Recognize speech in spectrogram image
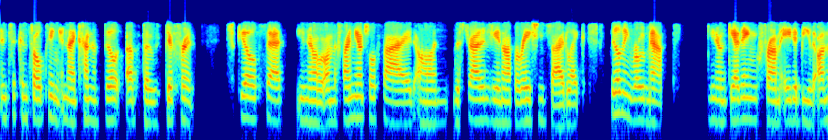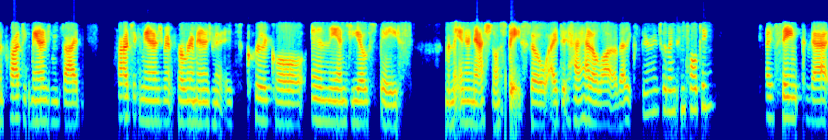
into consulting and I kind of built up those different skill sets, you know, on the financial side, on the strategy and operation side, like building roadmaps, you know, getting from A to B on the project management side. Project management, program management is critical in the NGO space, in the international space. So I did, I had a lot of that experience within consulting. I think that,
